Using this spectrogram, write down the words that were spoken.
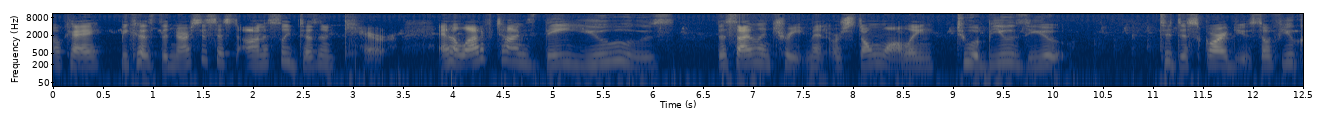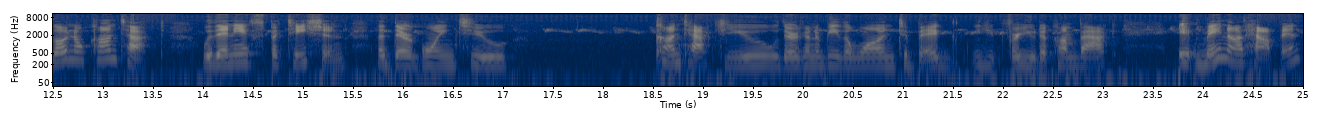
Okay? Because the narcissist honestly doesn't care. And a lot of times they use the silent treatment or stonewalling to abuse you, to discard you. So if you go no contact with any expectation that they're going to contact you, they're going to be the one to beg you, for you to come back, it may not happen.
